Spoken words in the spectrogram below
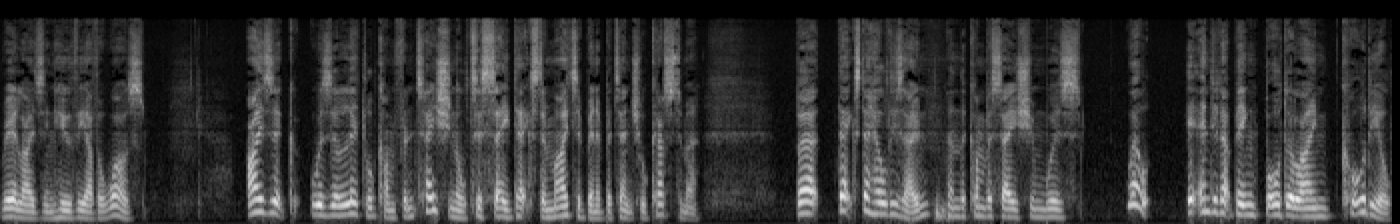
realizing who the other was. Isaak was a little confrontational to say Dexter might have been a potential customer. But Dexter held his own, and the conversation was, well, it ended up being borderline cordial.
